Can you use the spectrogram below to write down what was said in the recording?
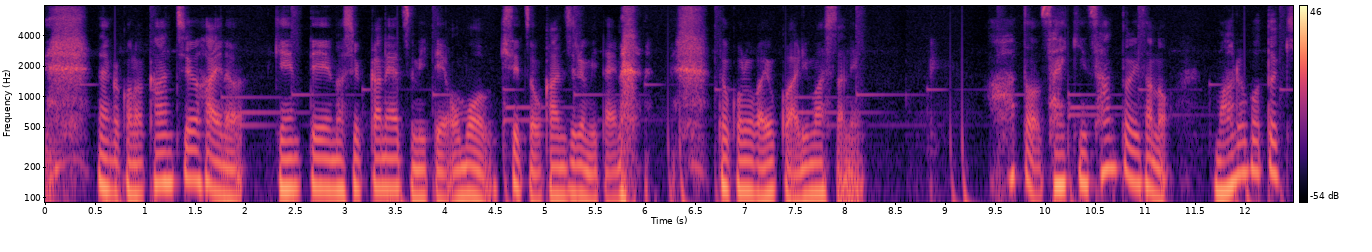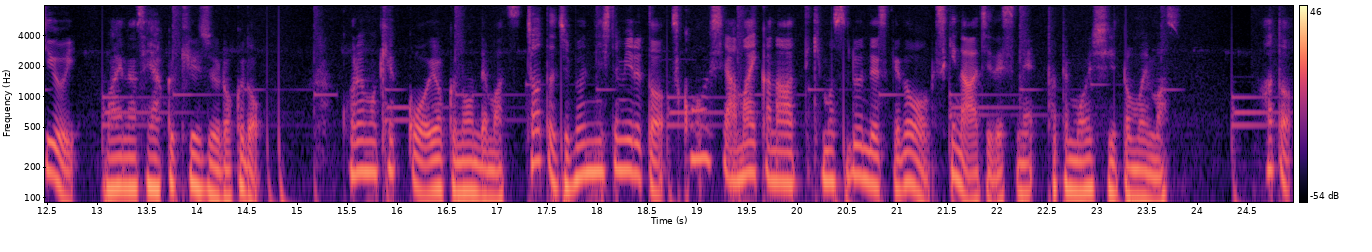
なんかこの缶チューハイの限定の出荷のやつ見て思う季節を感じるみたいな ところがよくありましたね。あと最近サントリーさんの丸ごとキウイマイナス196度これも結構よく飲んでます。ちょっと自分にしてみると少し甘いかなって気もするんですけど、好きな味ですね。とても美味しいと思います。あと、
